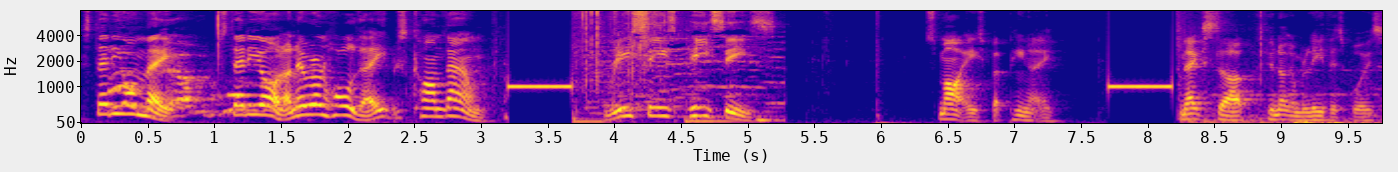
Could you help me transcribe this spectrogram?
Steady on, mate. Steady on. I know we're on holiday, but just calm down. Reese's Pieces. Smarties, but peanutty. Next up, you're not going to believe this, boys.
